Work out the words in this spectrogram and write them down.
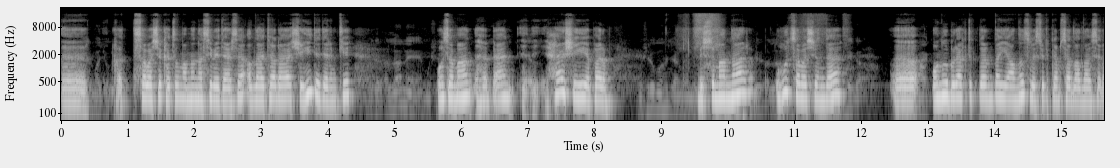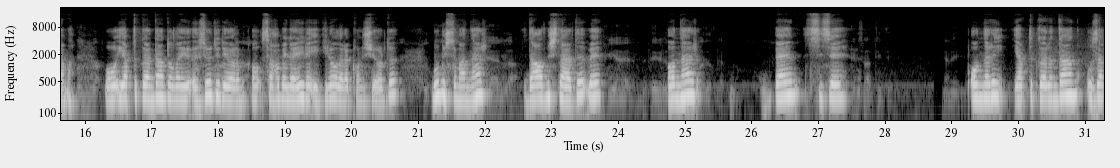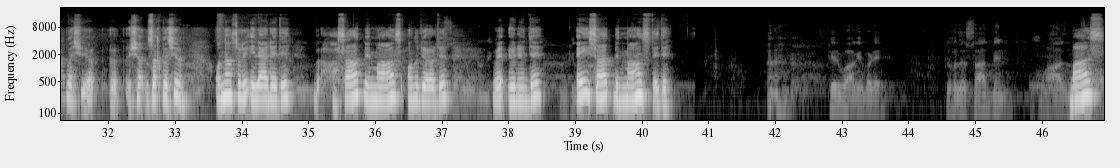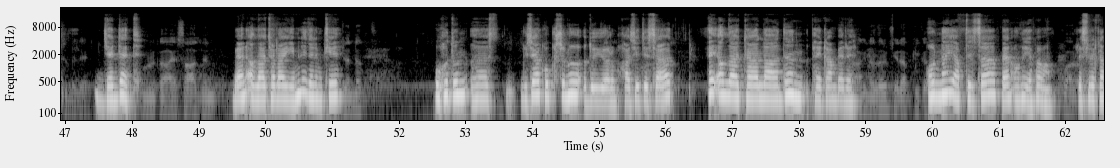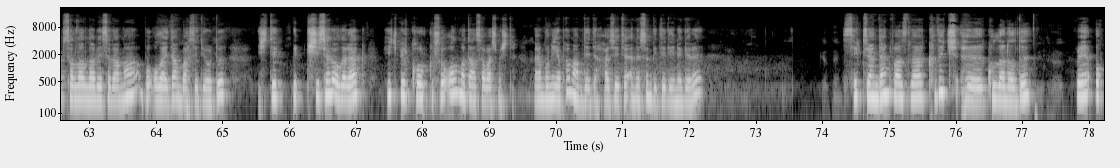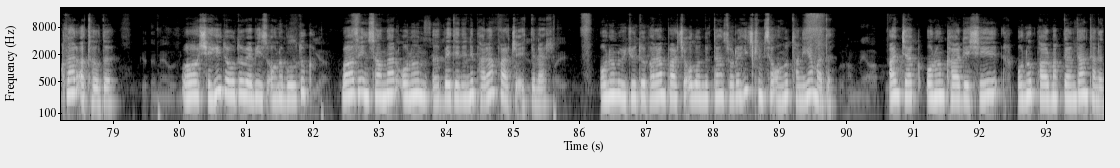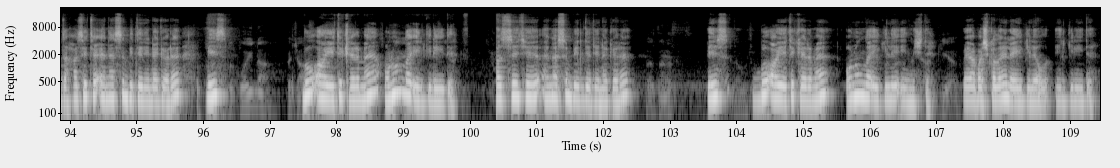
e, savaşa katılmamı nasip ederse allah Teala şehit ederim ki o zaman e, ben e, her şeyi yaparım. Müslümanlar Uhud Savaşı'nda e, onu bıraktıklarında yalnız Resul-i Ekrem sallallahu aleyhi ve sellem'e o yaptıklarından dolayı özür diliyorum. O sahabeleriyle ilgili olarak konuşuyordu. Bu Müslümanlar dağılmışlardı ve onlar ben size onların yaptıklarından uzaklaşıyor uzaklaşırım. Ondan sonra ilerledi. Saad bin Maaz onu gördü ve önünde ey Saad bin Maaz dedi. Maaz cennet. Ben allah Teala'ya yemin ederim ki Uhud'un e, güzel kokusunu duyuyorum. Hazreti Saad ey allah Teala'nın peygamberi o ne yaptıysa ben onu yapamam. Resul-i Ekrem sallallahu aleyhi ve sellem'e bu olaydan bahsediyordu. İşte kişisel olarak hiçbir korkusu olmadan savaşmıştı. Ben bunu yapamam dedi Hazreti Enes'in bildirdiğine göre. 80'den fazla kılıç e, kullanıldı ve oklar atıldı. O şehit oldu ve biz onu bulduk. Bazı insanlar onun e, bedenini paramparça ettiler. Onun vücudu paramparça olunduktan sonra hiç kimse onu tanıyamadı. Ancak onun kardeşi onu parmaklarından tanıdı. Hazreti Enes'in bildirdiğine göre biz bu ayeti kerime onunla ilgiliydi. Hazreti Enes'in bildirdiğine göre biz bu ayeti kerime onunla ilgili inmişti veya başkalarıyla ilgili ilgiliydi.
